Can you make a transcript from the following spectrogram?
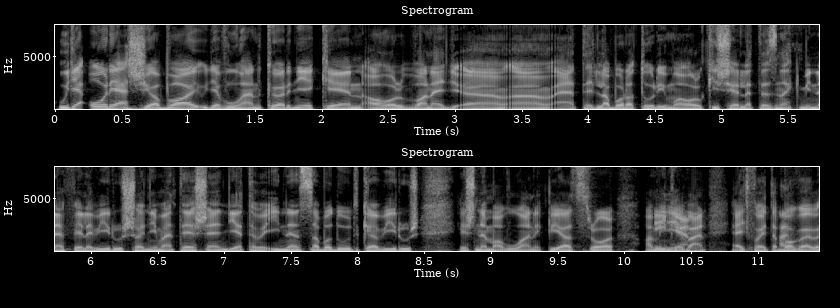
Ugye óriási a baj, ugye Wuhan környékén, ahol van egy, ö, ö, hát egy laboratórium, ahol kísérleteznek mindenféle vírussal, nyilván teljesen egyértelmű, innen szabadult ki a vírus, és nem a Wuhani piacról, ami Igen. nyilván egyfajta baga,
